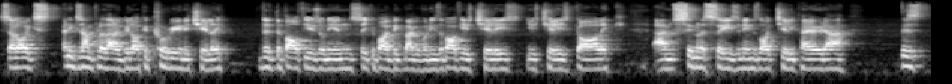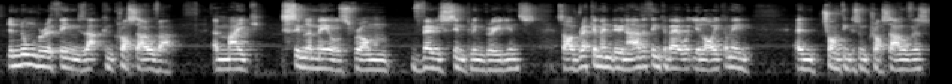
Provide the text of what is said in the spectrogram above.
So, like an example of that would be like a curry and a chili. The, the both use onions, so you could buy a big bag of onions. They both use chilies, use chilies, garlic, um, similar seasonings like chili powder. There's a number of things that can cross over and make similar meals from very simple ingredients. So I'd recommend doing. Have a think about what you like. I mean, and try and think of some crossovers.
